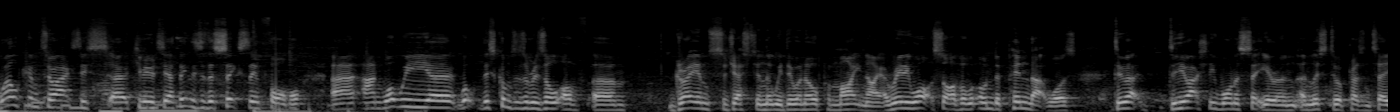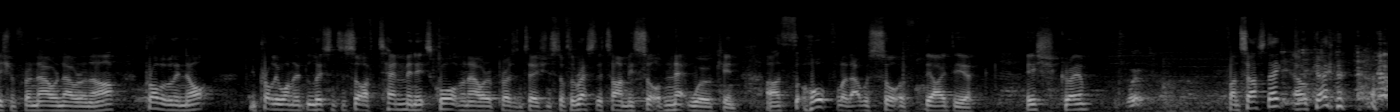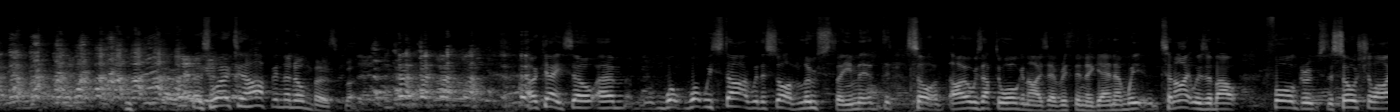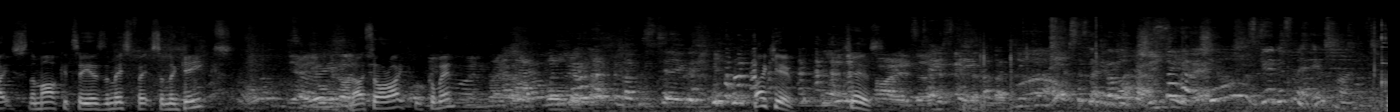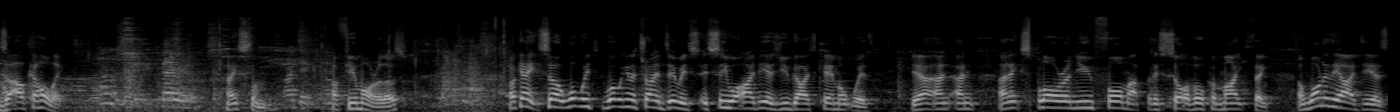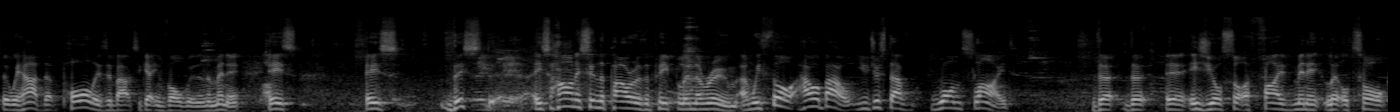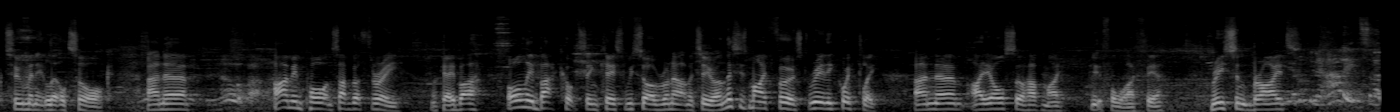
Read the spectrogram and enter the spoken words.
welcome to Axis uh, Community. I think this is the sixth informal, uh, and what we uh, what, this comes as a result of um, Graham's suggestion that we do an open mic night. And really, what sort of underpinned that was, do do you actually want to sit here and, and listen to a presentation for an hour, an hour and a half? Probably not. You probably want to listen to sort of 10 minutes, quarter of an hour of presentation stuff. The rest of the time is sort of networking. Uh, th- hopefully, that was sort of the idea. Ish, Graham? Worked. Fantastic. Okay. it's worked in half in the numbers. But. Okay, so um, what, what, we started with a sort of loose theme. It, sort of, I always have to organise everything again, and we tonight was about four groups: the socialites, the marketeers, the misfits, and the geeks. That's all right. We'll come in. Thank you. Cheers. Is that alcoholic? Excellent. A few more of those. Okay, so what, we, what we're going to try and do is, is see what ideas you guys came up with. Yeah, and, and, and explore a new format for this sort of open mic thing. And one of the ideas that we had that Paul is about to get involved with in a minute is, is this is harnessing the power of the people in the room. And we thought, how about you just have one slide that, that uh, is your sort of five minute little talk, two minute little talk. And uh, I'm important, so I've got three. Okay, but only backups in case we sort of run out of material. And this is my first, really quickly. And um, I also have my beautiful wife here. Recent bride.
